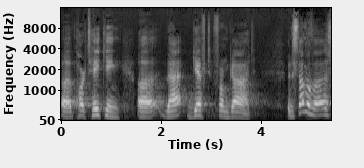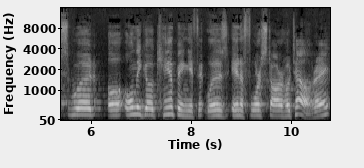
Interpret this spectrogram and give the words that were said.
uh, partaking uh, that gift from God. And some of us would uh, only go camping if it was in a four star hotel, right?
